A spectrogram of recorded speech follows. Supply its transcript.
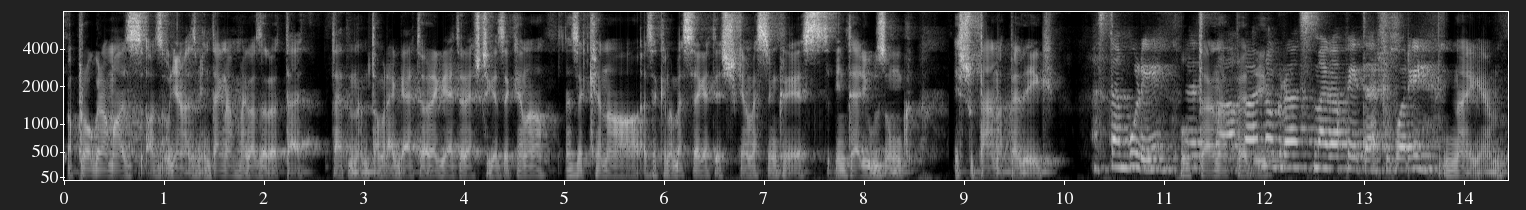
a program az, az ugyanaz, mint tegnap, meg azelőtt, tehát, tehát nem tudom, reggeltől, reggeltől estig ezeken a, ezeken, a, ezeken a beszélgetéseken veszünk részt, interjúzunk, és utána pedig aztán buli, utána lesz a pedig... Barnograszt, meg a Péter Fibori. Na igen,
